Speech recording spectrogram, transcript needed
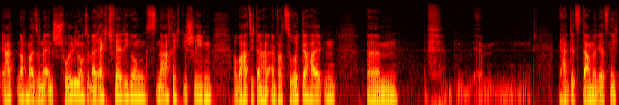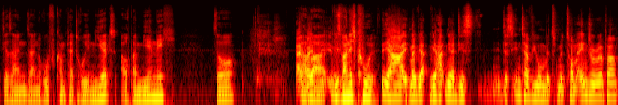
er hat nochmal so eine Entschuldigungs- oder Rechtfertigungsnachricht geschrieben, aber hat sich dann halt einfach zurückgehalten. Ähm, er hat jetzt damit jetzt nicht seinen, seinen Ruf komplett ruiniert, auch bei mir nicht. So. Ich aber mein, es war nicht cool. Ja, ich meine, wir, wir hatten ja dies, das Interview mit, mit Tom Angel Ripper,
